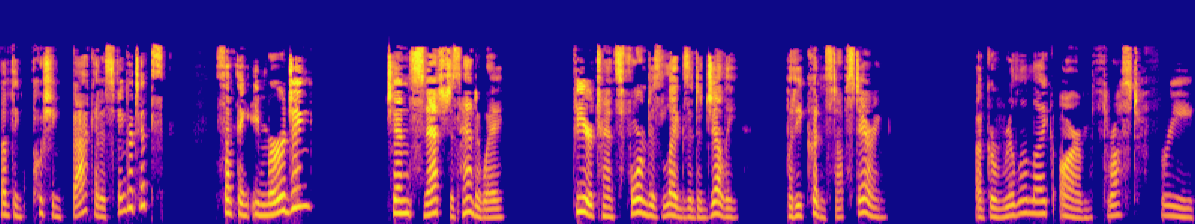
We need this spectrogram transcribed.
Something pushing back at his fingertips? Something emerging? Chen snatched his hand away. Fear transformed his legs into jelly, but he couldn't stop staring. A gorilla-like arm thrust free,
